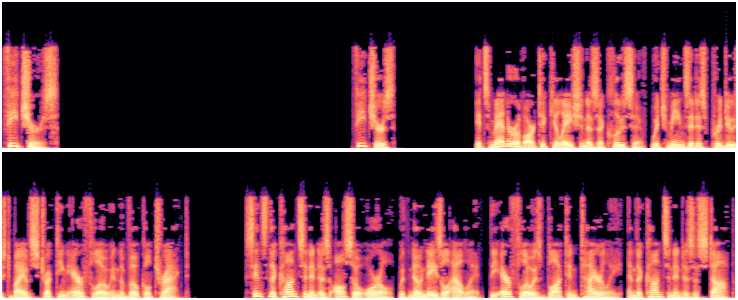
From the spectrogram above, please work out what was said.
Features Features Its manner of articulation is occlusive, which means it is produced by obstructing airflow in the vocal tract. Since the consonant is also oral, with no nasal outlet, the airflow is blocked entirely, and the consonant is a stop.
